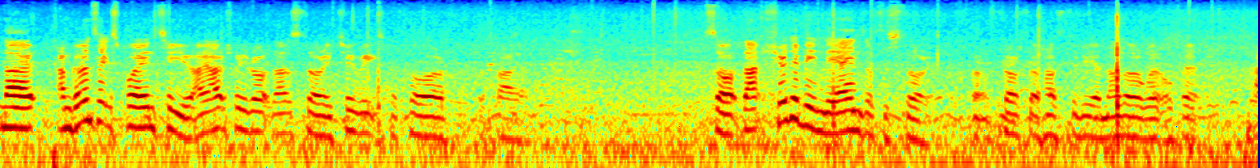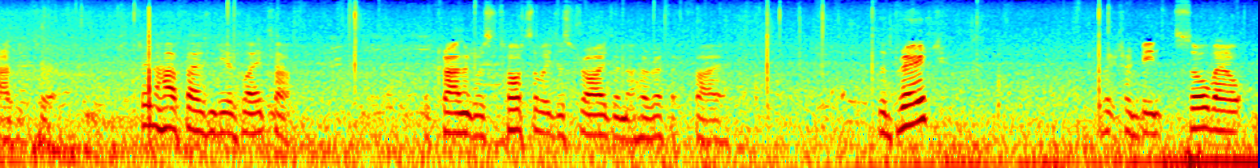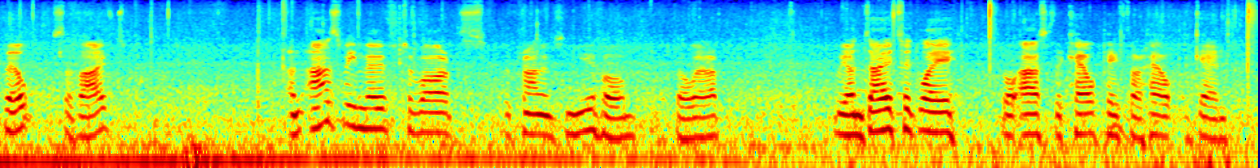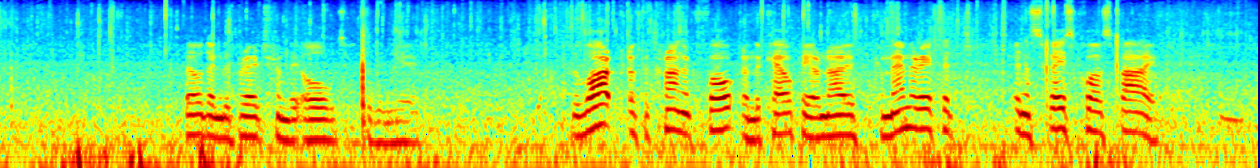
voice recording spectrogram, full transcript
Now, I'm going to explain to you, I actually wrote that story two weeks before the fire. So that should have been the end of the story, but of course there has to be another little bit added to it. Two and a half thousand years later, the Crannog was totally destroyed in a horrific fire. The bridge, which had been so well built, survived. And as we move towards the Crannog's new home, Dowar, we undoubtedly will ask the Kelpie for help again, building the bridge from the old to the new. The work of the Crannog folk and the Kelpie are now commemorated in a space close by,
